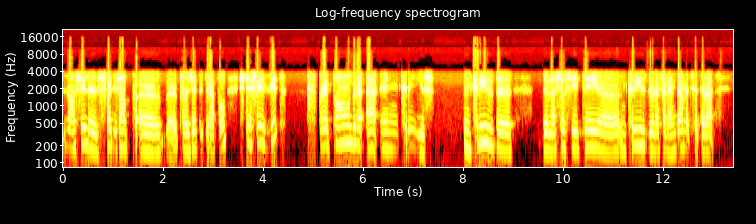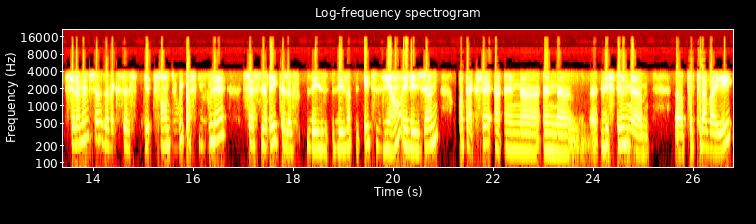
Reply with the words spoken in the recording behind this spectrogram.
lancé le soi-disant euh, euh, projet du drapeau, c'était fait vite pour répondre à une crise, une crise de de la société, une crise du référendum, etc. C'est la même chose avec ce dit fonds du oui parce qu'ils voulaient s'assurer que le, les, les, étudiants et les jeunes ont accès à une, euh, une, euh, une euh, euh, pour travailler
